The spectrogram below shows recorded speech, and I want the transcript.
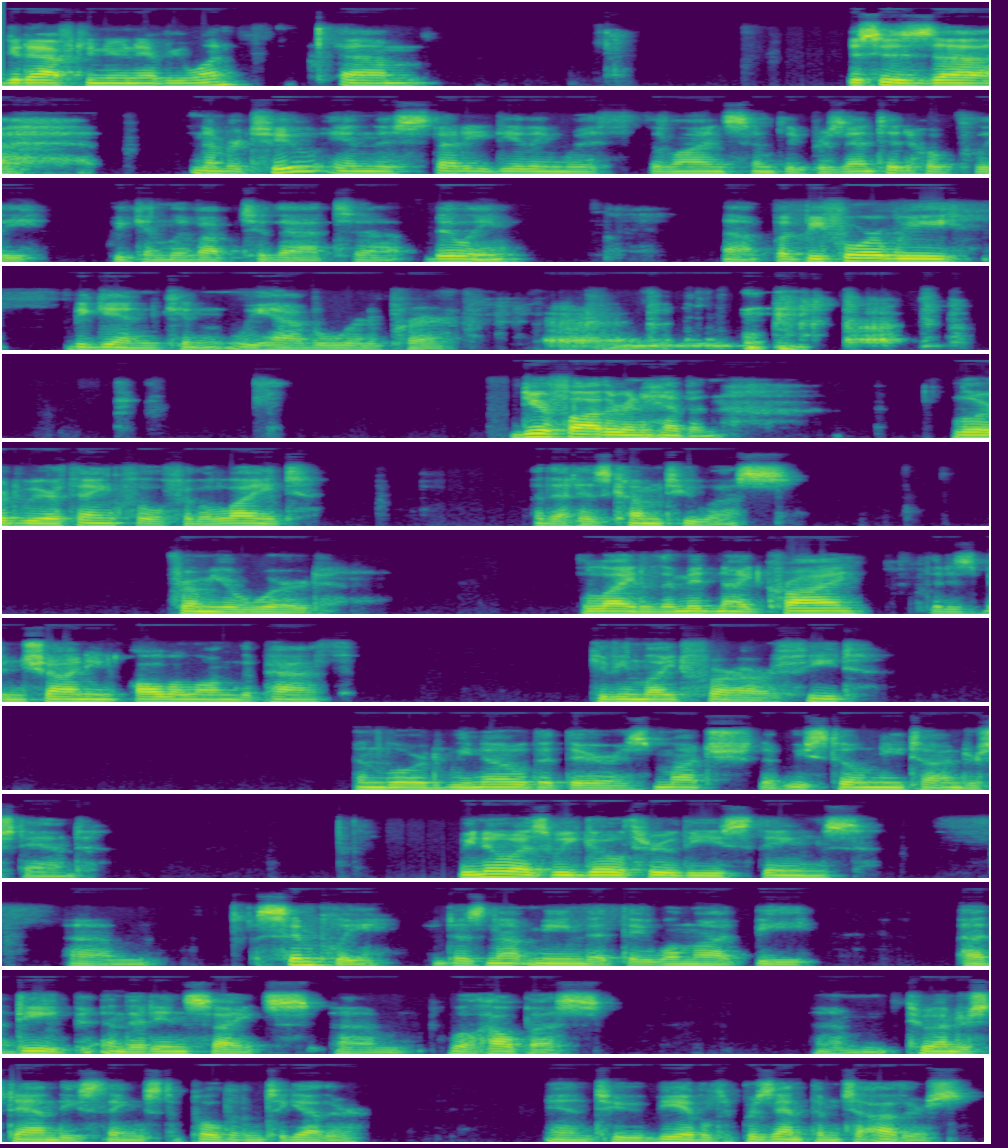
Good afternoon, everyone. Um, this is uh, number two in this study dealing with the lines simply presented. Hopefully, we can live up to that uh, billing. Uh, but before we begin, can we have a word of prayer? Dear Father in heaven, Lord, we are thankful for the light that has come to us from your word, the light of the midnight cry that has been shining all along the path, giving light for our feet. And Lord, we know that there is much that we still need to understand. We know as we go through these things um, simply, it does not mean that they will not be uh, deep and that insights um, will help us um, to understand these things, to pull them together, and to be able to present them to others.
